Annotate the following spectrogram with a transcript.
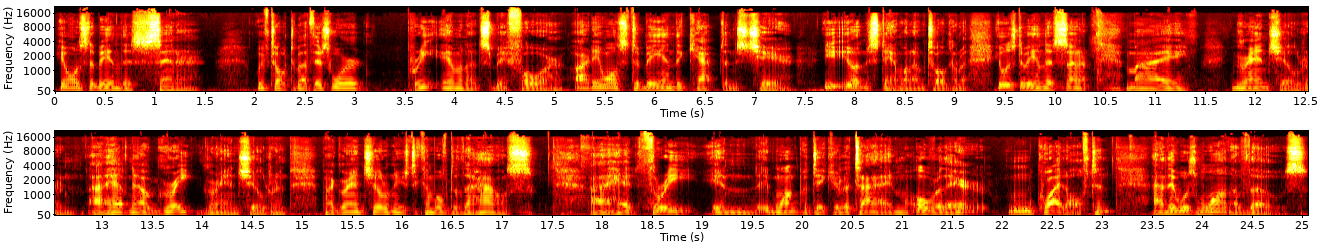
He wants to be in the center. We've talked about this word preeminence before. All right, he wants to be in the captain's chair. You, you understand what I'm talking about. He wants to be in the center. My grandchildren, I have now great grandchildren. My grandchildren used to come over to the house. I had three in, in one particular time over there, Mm, quite often, and there was one of those.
